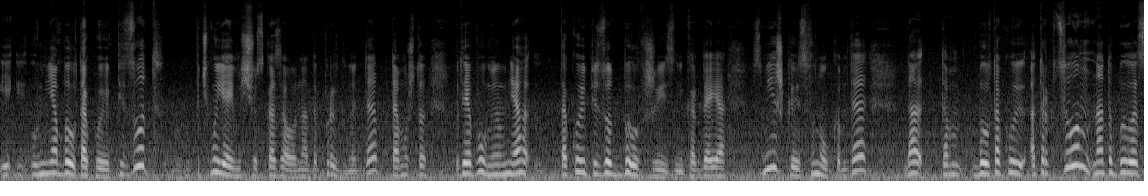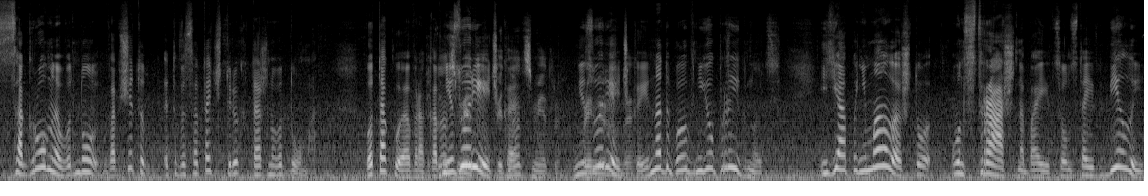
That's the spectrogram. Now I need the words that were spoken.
и- и у меня был такой эпизод, почему я им еще сказала, надо прыгнуть, да, потому что, вот я помню, у меня такой эпизод был в жизни, когда я с Мишкой, с внуком, да, на- там был такой аттракцион, надо было с огромного, ну, вообще-то это высота четырехэтажного дома. Вот такой овраг. А 15 внизу метров, речка. 15 метров. Внизу примерно, да. речка. И надо было в нее прыгнуть. И я понимала, что он страшно боится. Он стоит белый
